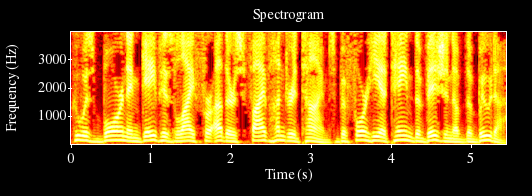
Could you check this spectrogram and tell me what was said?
who was born and gave his life for others 500 times before he attained the vision of the Buddha."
